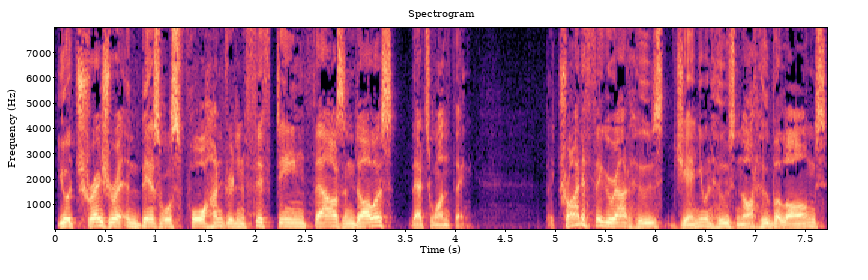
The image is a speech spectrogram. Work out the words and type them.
Your treasurer embezzles $415,000, that's one thing. But trying to figure out who's genuine, who's not, who belongs,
